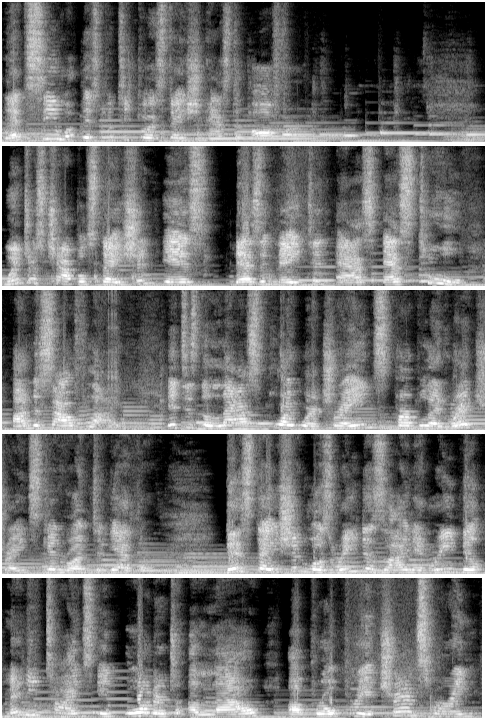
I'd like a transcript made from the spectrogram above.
let's see what this particular station has to offer. Winters Chapel Station is designated as S2 on the South Line. It is the last point where trains, purple and red trains, can run together. This station was redesigned and rebuilt many times in order to allow appropriate transferring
